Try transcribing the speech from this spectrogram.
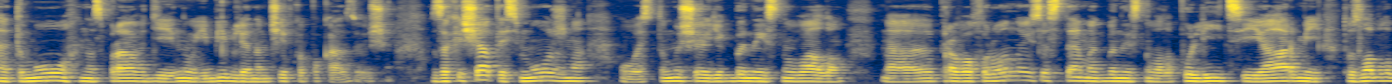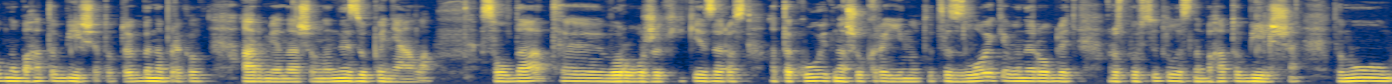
е, тому насправді ну і Біблія нам чітко показує, що захищатись можна, ось тому що якби не існувало правоохоронної системи, якби не існувало поліції, армії, то зла було б набагато більше. Тобто, якби, наприклад, армія наша вона не зупиняла солдат е, ворожих, які зараз атакують нашу країну, то це зло, яке вони роблять, розповсюдилось набагато більше. Тому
